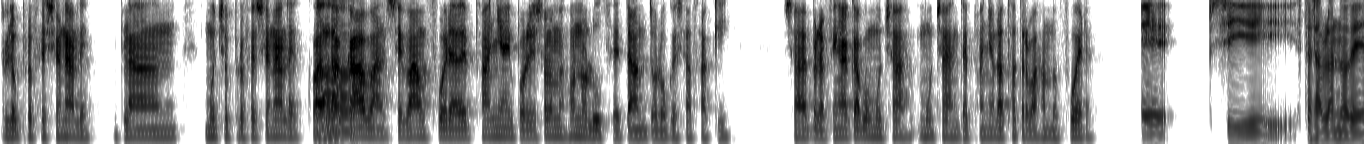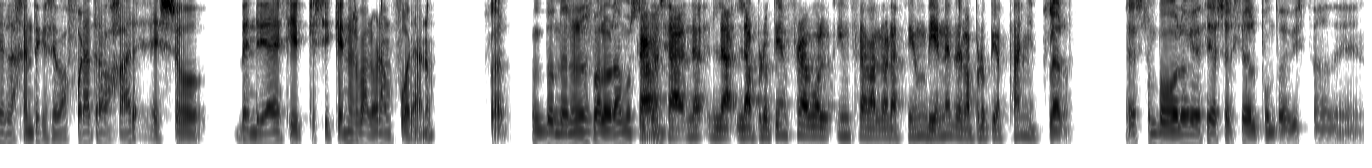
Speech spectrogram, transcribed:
los profesionales, en plan, muchos profesionales, cuando ah. acaban se van fuera de España y por eso a lo mejor no luce tanto lo que se hace aquí. ¿Sabes? Pero al fin y al cabo mucha, mucha gente española está trabajando fuera. Eh, si estás hablando de la gente que se va fuera a trabajar, eso vendría a decir que sí que nos valoran fuera, ¿no? Claro donde no nos valoramos. Claro, o sea, la, propia infravaloración viene de la propia España. Claro, es un poco lo que decía Sergio del punto de vista de,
